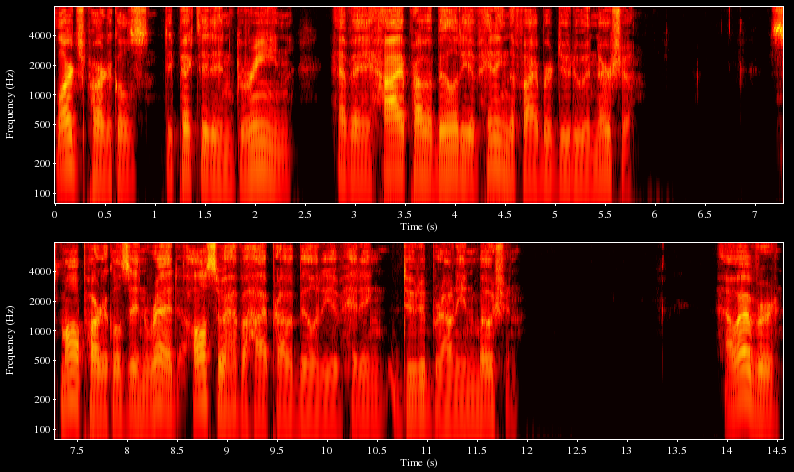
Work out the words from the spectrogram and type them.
Large particles, depicted in green, have a high probability of hitting the fiber due to inertia. Small particles in red also have a high probability of hitting due to Brownian motion. However,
